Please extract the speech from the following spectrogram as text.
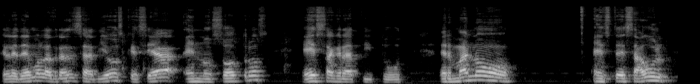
que le demos las gracias a Dios, que sea en nosotros esa gratitud. Hermano, este Saúl,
